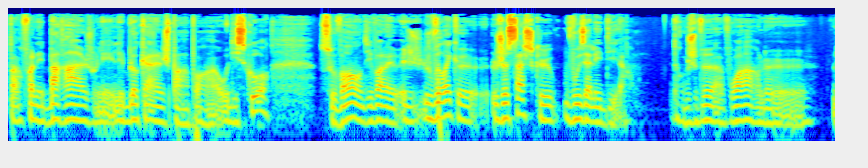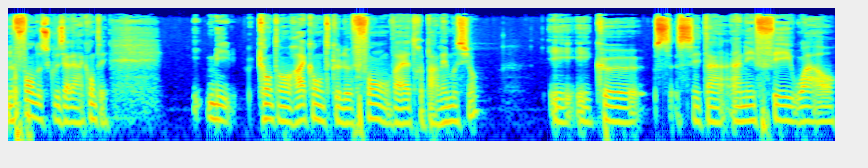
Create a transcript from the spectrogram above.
parfois les barrages ou les, blocages par rapport au discours, souvent on dit voilà, je voudrais que je sache ce que vous allez dire. Donc je veux avoir le, fond de ce que vous allez raconter. Mais quand on raconte que le fond va être par l'émotion, et, que c'est un, effet wow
